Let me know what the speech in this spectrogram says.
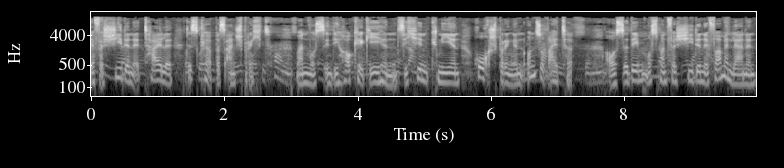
der verschiedene Teile des Körpers anspricht. Man muss in die Hocke gehen, sich hinknien, hochspringen und so weiter. Außerdem muss man verschiedene Formen lernen,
